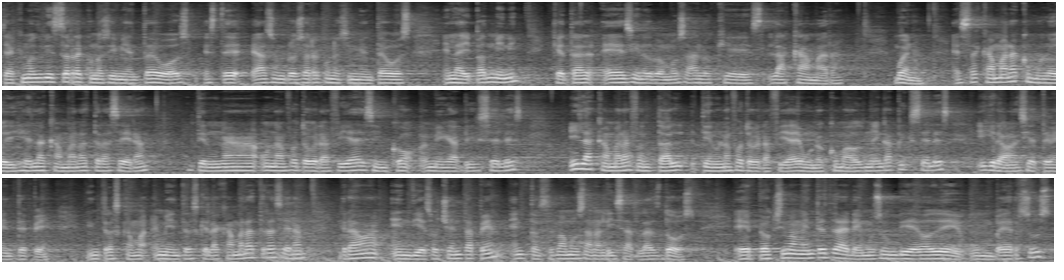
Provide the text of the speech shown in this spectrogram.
Ya que hemos visto el reconocimiento de voz, este asombroso reconocimiento de voz en la iPad mini, ¿qué tal eh, si nos vamos a lo que es la cámara? Bueno, esta cámara, como lo dije, la cámara trasera tiene una, una fotografía de 5 megapíxeles y la cámara frontal tiene una fotografía de 1,2 megapíxeles y graba en 720p, mientras, mientras, que la cámara trasera graba en 1080p, entonces vamos a analizar las dos. Eh, próximamente traeremos un video de un versus,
